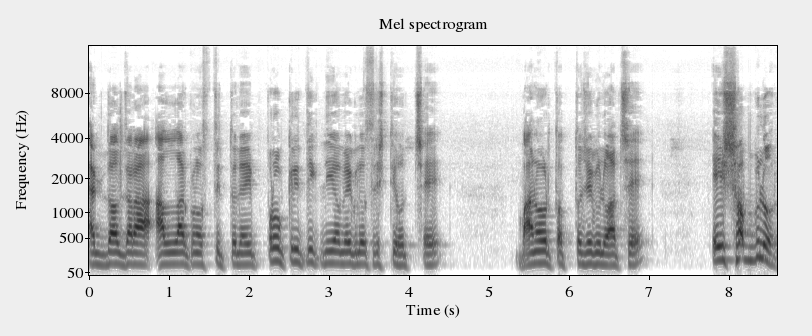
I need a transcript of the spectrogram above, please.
একদল যারা আল্লাহর কোনো অস্তিত্ব নেই, প্রকৃতিক নিয়ম এগুলো সৃষ্টি হচ্ছে, বানর তত্ত্ব যেগুলো আছে, এই সবগুলোর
